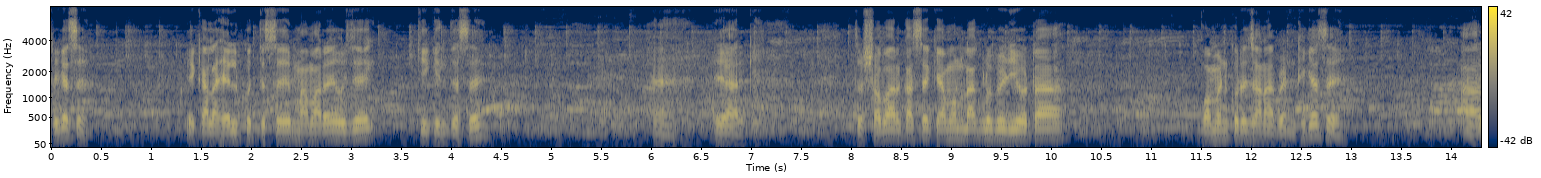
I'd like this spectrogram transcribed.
ঠিক আছে? এই কালা হেল্প করতেছে মামারে, ওই যে কি কিনতেছে? হ্যাঁ এ আর কি। তো সবার কাছে কেমন লাগল ভিডিওটা কমেন্ট করে জানাবেন, ঠিক আছে? আর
